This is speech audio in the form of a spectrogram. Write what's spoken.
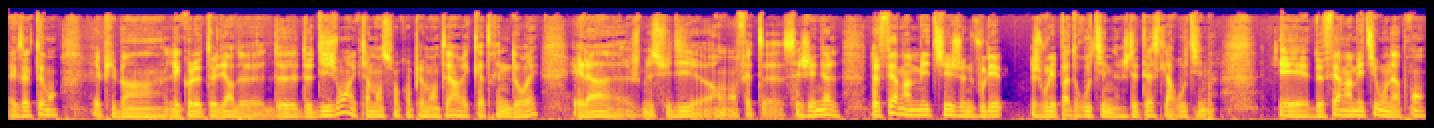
exactement. Et puis ben l'école hôtelière de, de, de Dijon avec la mention complémentaire avec Catherine Doré. Et là, je me suis dit, euh, en fait, c'est génial de faire un métier. Je ne voulais, je voulais pas de routine. Je déteste la routine. Et de faire un métier où on apprend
